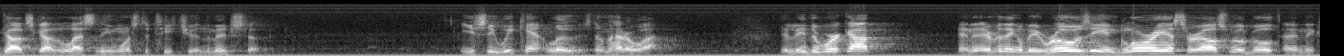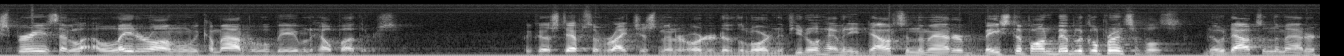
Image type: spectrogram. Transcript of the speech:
God's got a lesson He wants to teach you in the midst of it. You see, we can't lose no matter what. It'll either work out and everything will be rosy and glorious, or else we'll go and experience that later on when we come out of it, we'll be able to help others. Because steps of righteous men are ordered of the Lord. And if you don't have any doubts in the matter, based upon biblical principles, no doubts in the matter,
